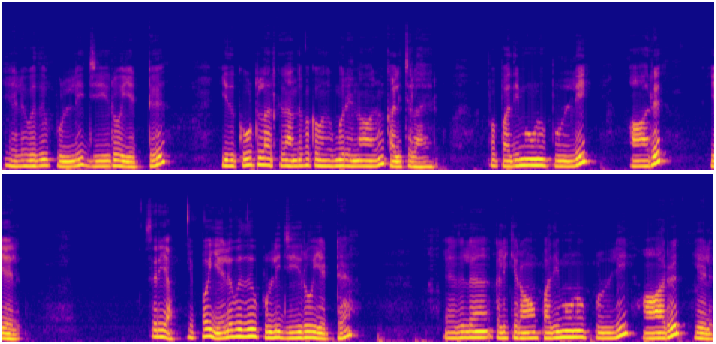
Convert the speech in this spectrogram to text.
எழுபது புள்ளி ஜீரோ எட்டு. இது கூட்டலாக இருக்கிறது அந்த பக்கம் வந்துக்கும்போது என்ன ஆகும் கழிச்சல் ஆயிரும். இப்போ பதிமூணு புள்ளி ஆறு ஏழு. சரியா? இப்போ எழுபது புள்ளி ஜீரோ எட்டை. எதில் கழிக்கிறோம்? பதிமூணு புள்ளி ஆறு ஏழு.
